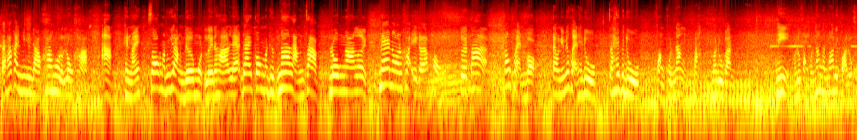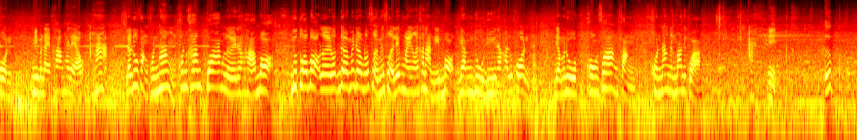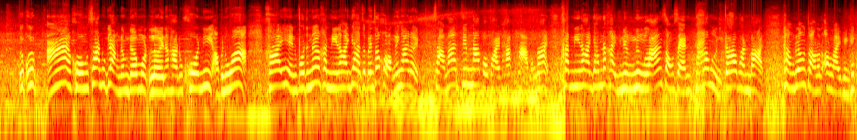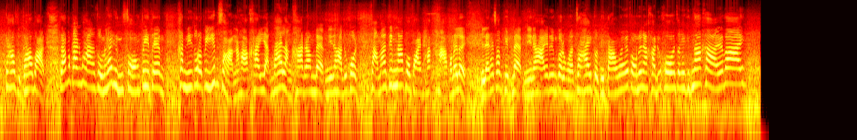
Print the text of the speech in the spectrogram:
แต่ถ้าใครมีเงินดาวน์ค่างวดลดลงค่ะ อะ เห็นไหมซอกนั้นทุกอย่างเดิมหมดเลยนะคะ และได้กล้องบันทึกหน้าหลังจากโรงงานเลย แน่นอนค่ะ เอกลักษณ์ของโตโยต้าต้องแขวนเบาะ แต่วันนี้ไม่แขวนให้ดู จะให้ไปดูฝั่งคนนั่งปะมาดูกัน นี่ มาดูฝั่งคนนั่งกันบ้างดีกว่าทุกคน มีบันไดข้างให้แล้วอ่าแล้วดูฝั่งคนนั่งค่อนข้างกว้างเลยนะคะ เบาะดูตัวเบาะเลยรถเดิมไม่เดิมรถสวยไม่สวยเลขไม่น้อยขนาดนี้เบาะยังอยู่ดีนะคะ ทุกคน เดี๋ยวมาดูโครงสร้างฝั่งคนนั่งกันบ้างดีกว่าอะนี่อึ๊บอึ๊บอึ๊บอ่า โครงสร้างทุกอย่างเดิมๆหมดเลยนะคะ ทุกคนนี่เอาเป็นว่า ใครเห็น f o r t u n e r คันนี้นะคะ อยากจะเป็นเจ้าของง่ายๆเลย สามารถจิ้มหน้าโปรไฟล์ทักหาฟังได้ คันนี้นะคะ ย้ำนะคะอีกทีหนึ่งหนึ่งล้านสองแสนเก้าหมื่นเก้าพันบาททำเรื่องจองรถออนไลน์เพียงแค่ 99 บาท รับประกันผ่านศูนย์ให้ถึง 2 ปีเต็ม คันนี้ตัวละปี 23 นะคะ ใครอยากได้หลังคาดำแบบนี้นะคะ ทุกคนสามารถจิ้มหน้าโปรไฟล์ทักหาฟังได้เลย และถ้าชอบคลิปแบบนี้นะคะ อย่าลืมกดหัวใจ กดติดตามไว้ให้ฟังด้วยนะคะ ทุกคนเจอกันคลิปหน้าค่ะ บ๊ายบาย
